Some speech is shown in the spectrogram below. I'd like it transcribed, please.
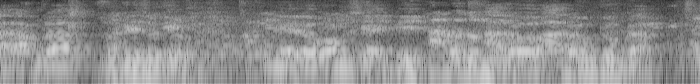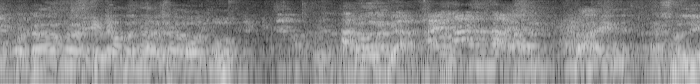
আর আমরা যুগে যুগে এরকম সিআইবি আরও আরও উঠুকা ওটা আমরা সেটা কথা বলব আরও তাই আসলে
